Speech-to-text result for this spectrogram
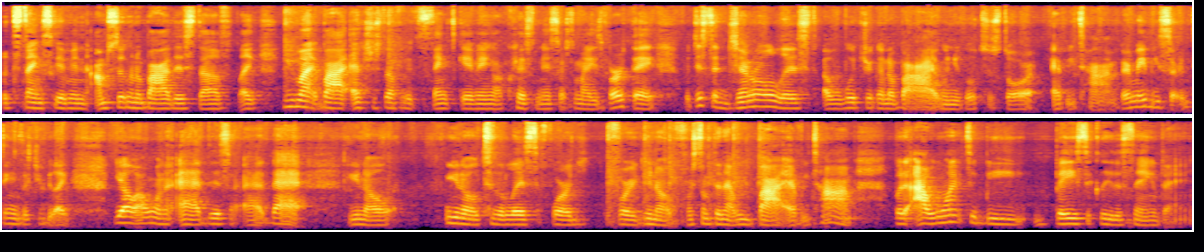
it's Thanksgiving, I'm still gonna buy this stuff. Like you might buy extra stuff if it's Thanksgiving or Christmas or somebody's birthday, but just a general list of what you're gonna buy when you go to the store every time. There may be certain things that you'd be like, yo, I wanna add this or add that, you know, you know, to the list for for, you know, for something that we buy every time. But I want it to be basically the same thing.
